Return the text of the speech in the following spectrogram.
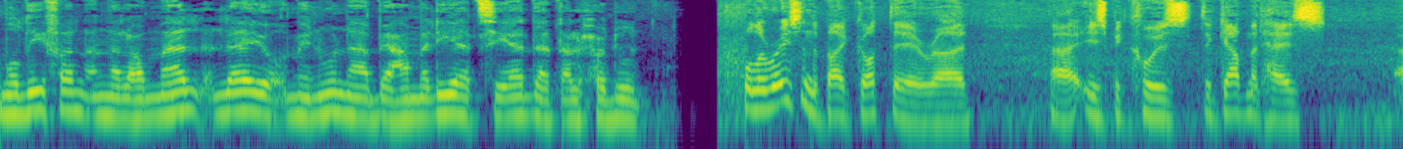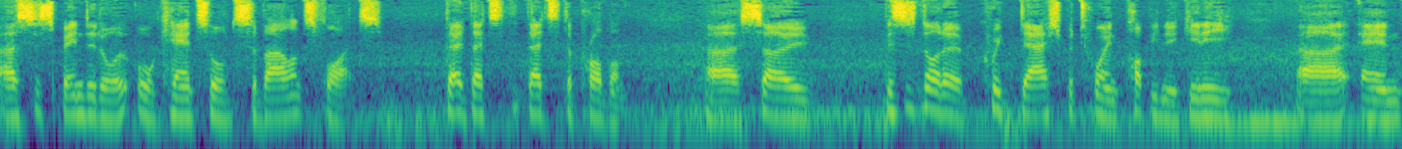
مضيفا أن العمال لا يؤمنون بعملية سيادة الحدود. Well, the reason the boat got there uh, uh, is because the government has uh, suspended or, or cancelled surveillance flights. That, that's that's the problem. Uh, so this is not a quick dash between Papua New Guinea uh, and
